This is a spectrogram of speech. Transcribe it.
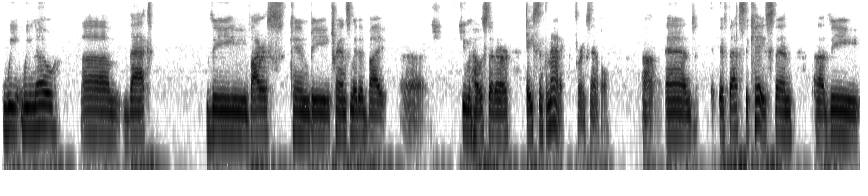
we, we know um, that the virus can be transmitted by uh, human hosts that are asymptomatic, for example. Uh, and if that's the case, then uh, the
